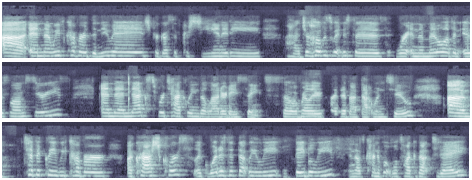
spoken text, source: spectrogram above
Uh, and then we've covered the New Age, progressive Christianity, uh, Jehovah's Witnesses. We're in the middle of an Islam series, and then next, we're tackling the Latter day Saints. So I'm really mm. excited about that one too. Um, typically, we cover a crash course like what is it that we le- they believe? And that's kind of what we'll talk about today.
